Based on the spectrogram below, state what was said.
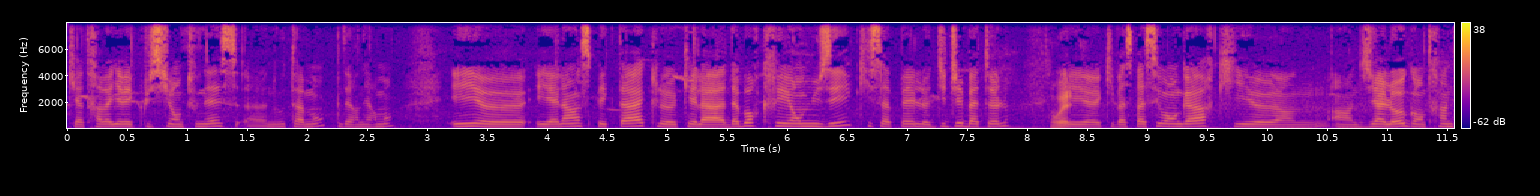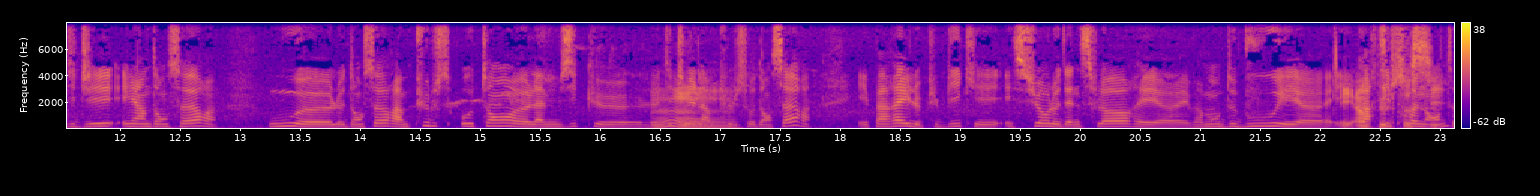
qui a travaillé avec Lucie Antounès notamment dernièrement. Et, et elle a un spectacle qu'elle a d'abord créé en musée qui s'appelle DJ Battle Ouais. et qui va se passer au hangar, qui est un, un dialogue entre un DJ et un danseur où euh, le danseur impulse autant euh, la musique que le Mmh. DJ l'impulse au danseur. Et pareil, le public est, est sur le dance floor et est vraiment debout et, euh, et Et partie aussi. prenante.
